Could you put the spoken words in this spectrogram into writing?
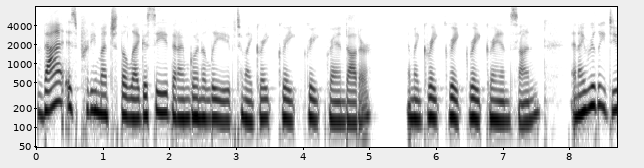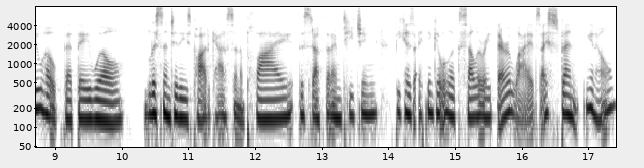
that is pretty much the legacy that I'm going to leave to my great, great, great granddaughter and my great, great, great grandson. And I really do hope that they will listen to these podcasts and apply the stuff that I'm teaching because I think it will accelerate their lives. I spent, you know,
